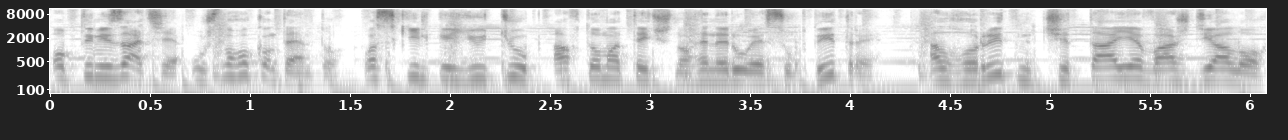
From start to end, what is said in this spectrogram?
Оптимізація ушного контенту. Оскільки YouTube автоматично генерує субтитри, алгоритм читає ваш діалог.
